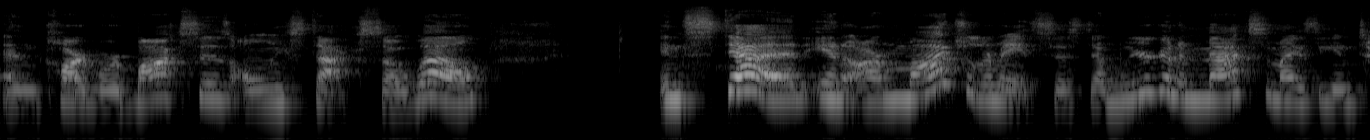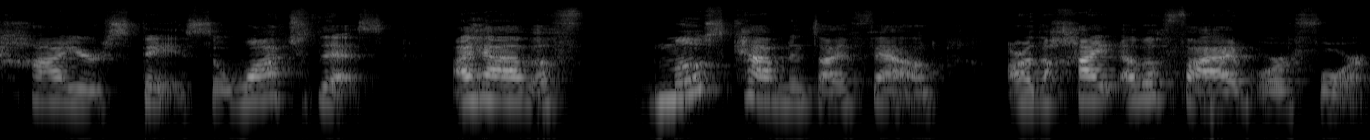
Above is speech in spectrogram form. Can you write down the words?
and cardboard boxes only stack so well, instead in our modular mate system, we're going to maximize the entire space. So watch this. I have a most cabinets I've found are the height of a 5 or 4.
